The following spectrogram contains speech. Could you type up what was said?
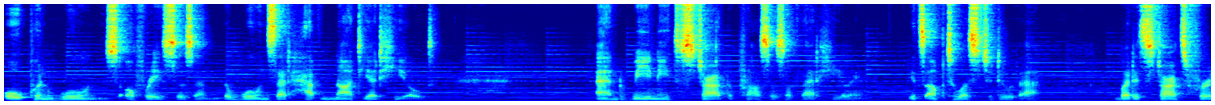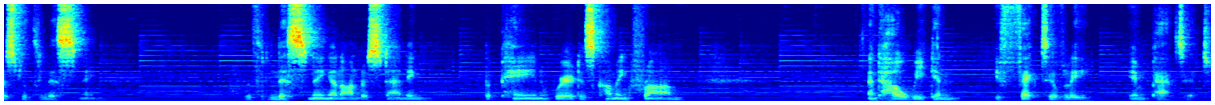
open wounds of racism, the wounds that have not yet healed. And we need to start the process of that healing. It's up to us to do that. But it starts first with listening, with listening and understanding the pain, where it is coming from, and how we can effectively impact it.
